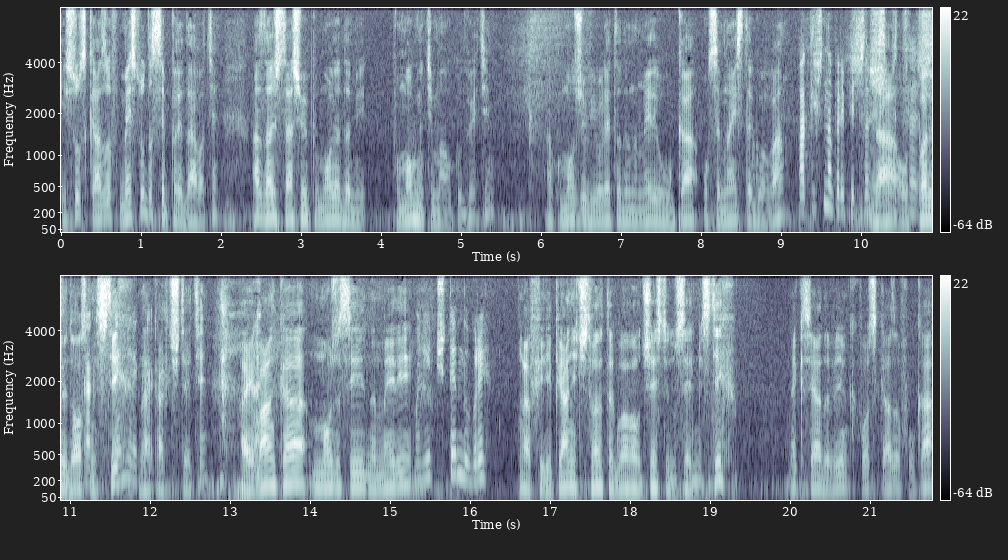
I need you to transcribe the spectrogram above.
Исус казва, вместо да се предавате, аз даже сега ще ви помоля да ми помогнете малко двете. Ако може Виолета да намери Лука 18 глава. Пак ли ще напрепитваш? Да, от първи до 8 стих. Да, как четете. А Иванка може да си намери... Ма ние четем добре. Филипяни 4 глава от 6 до 7 стих. Нека сега да видим какво се казва в Лука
